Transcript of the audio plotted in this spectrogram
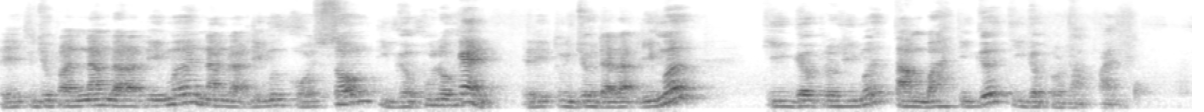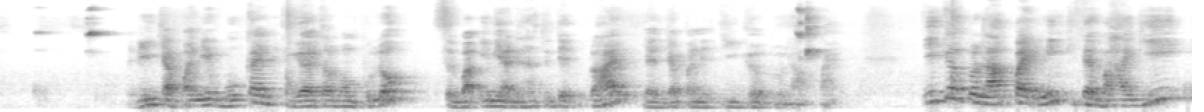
Jadi 7.6 darab 5, 6 darab 5 kosong 30 kan? Jadi 7 darab 5 35 tambah 3 38. Jadi jawapan dia bukan 380 sebab ini ada satu titik puluhan, jadi jawapan dia 38. 38 ni kita bahagi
